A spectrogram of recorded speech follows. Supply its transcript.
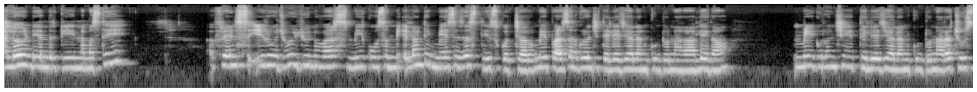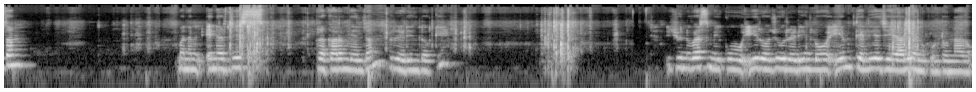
హలో అండి అందరికీ నమస్తే. ఫ్రెండ్స్ ఈరోజు యూనివర్స్ మీకోసం ఎలాంటి మెసేజెస్ తీసుకొచ్చారు? మీ పర్సన్ గురించి తెలియజేయాలనుకుంటున్నారా లేదా? మీ గురించి తెలియజేయాలనుకుంటున్నారా? చూస్తాం. మనం ఎనర్జీస్ ప్రకారం వెళ్దాం రీడింగ్లోకి యూనివర్స్ మీకు ఈరోజు రీడింగ్లో ఏం తెలియజేయాలి అనుకుంటున్నారు?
